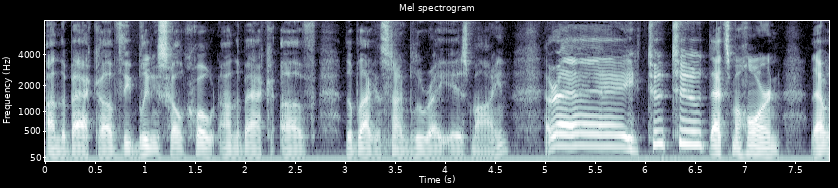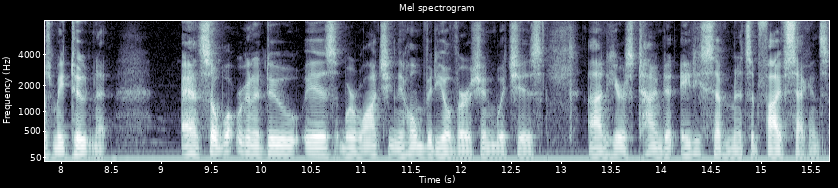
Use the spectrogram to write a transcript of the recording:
on the back of. The Bleeding Skull quote on the back of the Blackenstein Blu ray is mine. Hooray! Toot toot! That's my horn. That was me tooting it. And so what we're going to do is we're watching the home video version, which is on here is timed at 87 minutes and 5 seconds.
